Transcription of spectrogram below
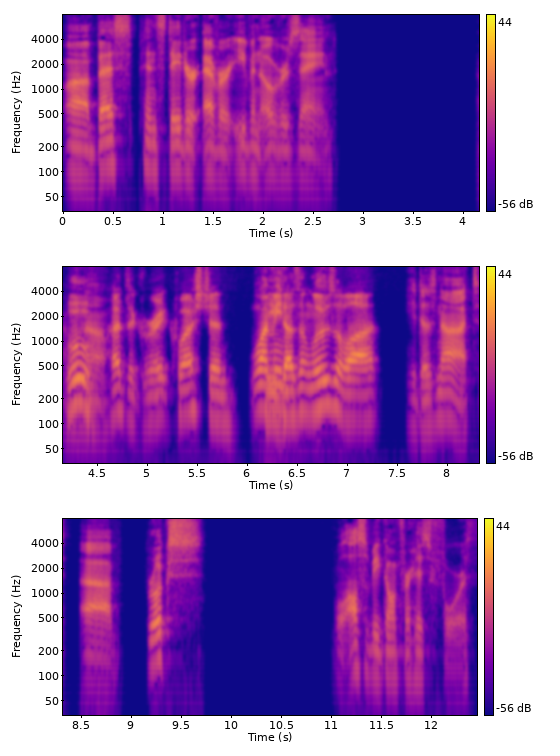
uh, best Penn Stater ever, even over Zane? I Ooh, know. that's a great question. Well, I he mean, doesn't lose a lot. he does not. Uh, Brooks will also be going for his fourth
